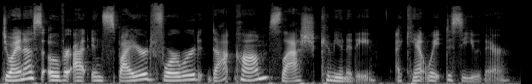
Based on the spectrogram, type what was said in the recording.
Join us over at inspiredforward.com slash community. I can't wait to see you there.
